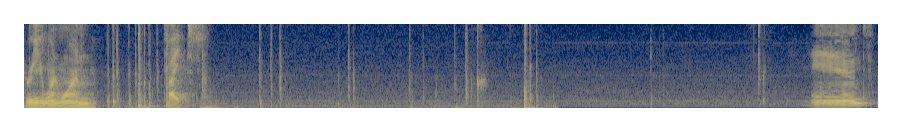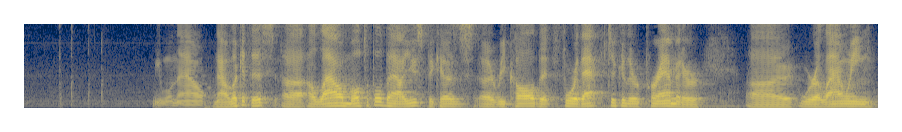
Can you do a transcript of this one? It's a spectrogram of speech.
SF311 types. And we will now, now look at this, uh, allow multiple values because uh, recall that for that particular parameter, uh, we're allowing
